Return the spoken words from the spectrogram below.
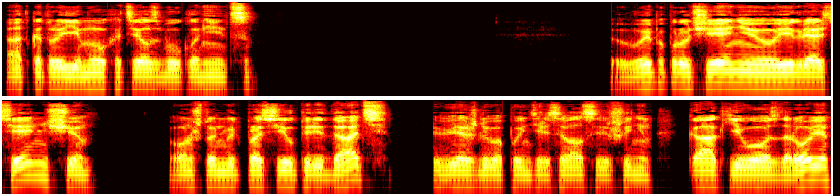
от которой ему хотелось бы уклониться. — Вы по поручению Игоря Арсеньевича? Он что-нибудь просил передать? — вежливо поинтересовался Вершинин. — Как его здоровье?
